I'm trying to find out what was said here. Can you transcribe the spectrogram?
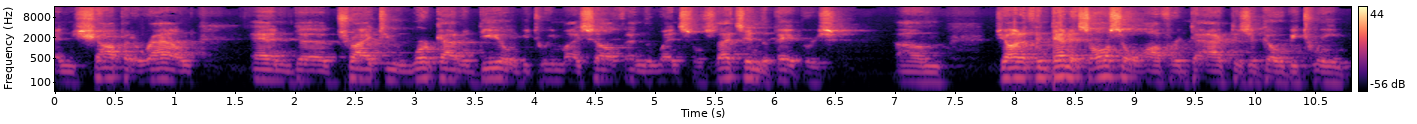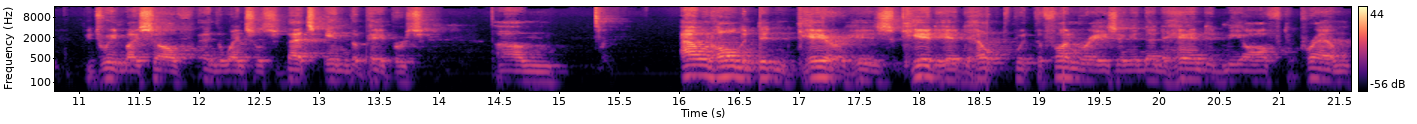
and shop it around and uh, try to work out a deal between myself and the Wenzels. That's in the papers. Um, Jonathan Denis also offered to act as a go between between myself and the Wenzels. That's in the papers. Um, Alan Hallman didn't care. His kid had helped with the fundraising and then handed me off to Prem.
